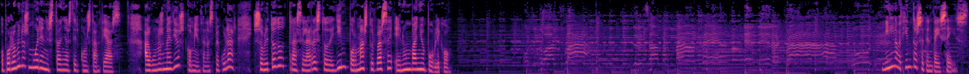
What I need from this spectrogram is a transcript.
o por lo menos muere en extrañas circunstancias. Algunos medios comienzan a especular, sobre todo tras el arresto de Jim por masturbarse en un baño público. «1976.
